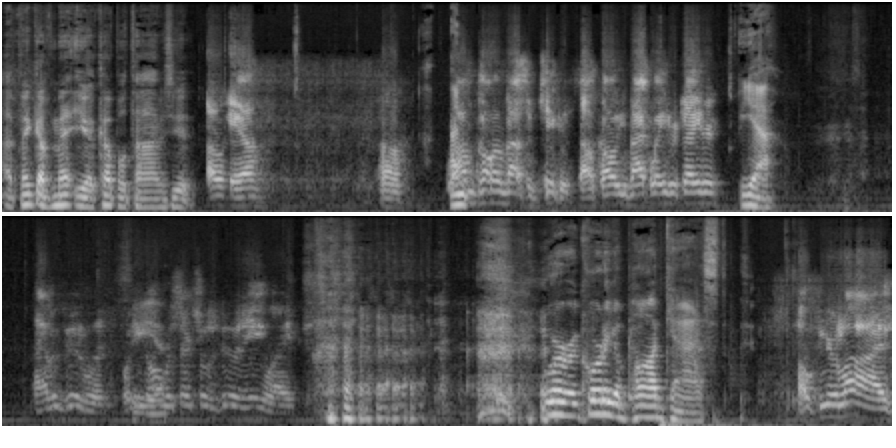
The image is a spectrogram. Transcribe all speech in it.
I think I've met you a couple times. You Oh, yeah. Oh. Well, I'm- I'm, calling about some tickets. I'll call you back later, Taylor. Yeah. Have a good one. What are See you ya. homosexuals doing anyway? We're recording a podcast. Hope you're live.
